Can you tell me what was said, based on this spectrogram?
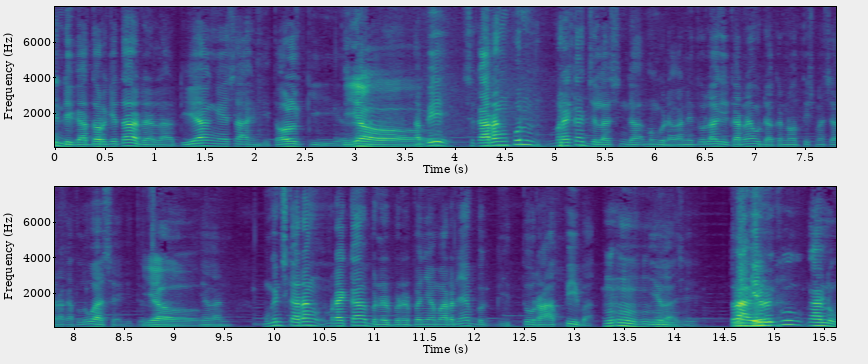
indikator kita adalah dia ngesak di tolki. ya kan? iya Tapi sekarang pun mereka jelas nggak menggunakan itu lagi karena udah ke notis masyarakat luas ya gitu. iya Ya kan. Mungkin sekarang mereka benar-benar penyamarannya begitu rapi, Pak. Mm-mm. Iya gak sih? terakhir itu nganu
